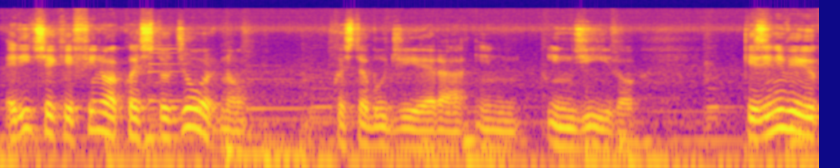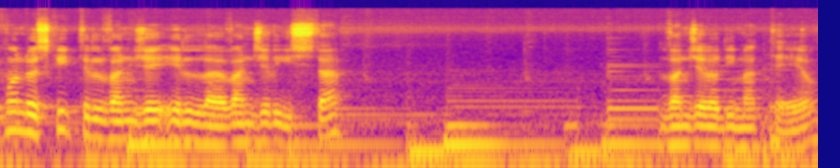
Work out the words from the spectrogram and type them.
E dice che fino a questo giorno questa bugia era in, in giro, che significa che quando è scritto il, Vange- il Vangelista, Vangelo di Matteo,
